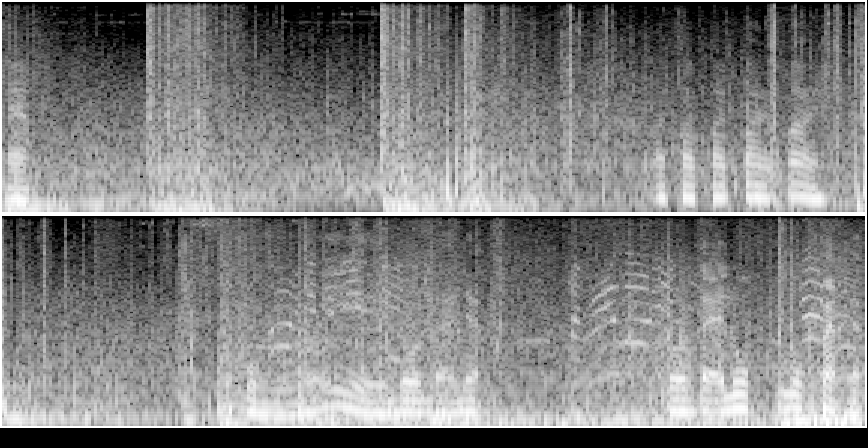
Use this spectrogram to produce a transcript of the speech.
แอบไปไปไปไปไปโอ้โ หโดนแต่เนี่ย โดนแต่ลูกลูกแปดเนี่ย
